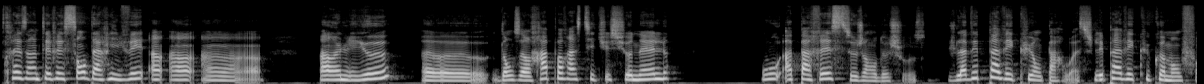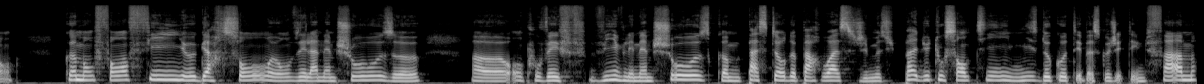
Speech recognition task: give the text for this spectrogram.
très intéressant d'arriver à, un, lieu euh, dans un rapport institutionnel où apparaissent ce genre de choses. Je l'avais pas vécu en paroisse, je l'ai pas vécu comme enfant. Comme enfant, fille, garçon, on faisait la même chose. euh, on pouvait vivre les mêmes choses. Comme pasteur de paroisse, je me suis pas du tout sentie mise de côté parce que j'étais une femme.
